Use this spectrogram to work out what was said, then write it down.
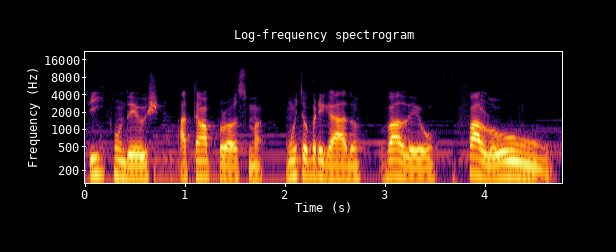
Fique com Deus, até uma próxima. Muito obrigado, valeu, falou!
